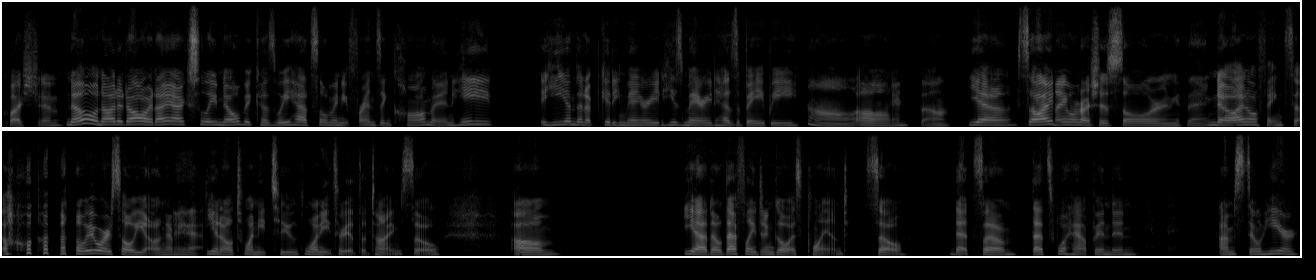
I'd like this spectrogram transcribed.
question? no, not at all. And I actually know because we had so many friends in common. He, he ended up getting married. He's married, has a baby. Oh, Um, so yeah. So I don't, crush his soul or anything. no, I don't think so. we were so young. I mean, Yeah. you know, 22, 23 at the time. So, um, yeah, no, definitely didn't go as planned. So that's, um, that's what happened. And I'm still here.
